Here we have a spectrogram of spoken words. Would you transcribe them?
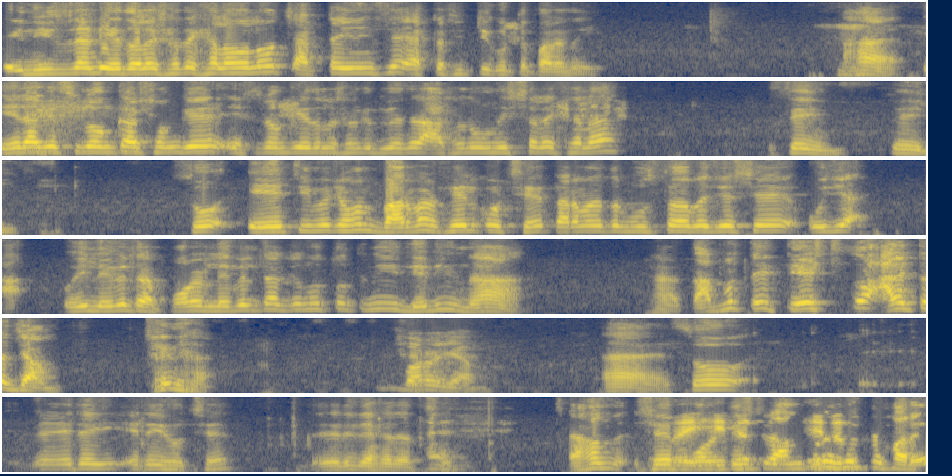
এই নিউজিল্যান্ড এ দলের সাথে খেলা হলো চারটা ইনিংসে একটা ফিফটি করতে পারে নাই। হ্যাঁ এর আগে শ্রীলঙ্কার সঙ্গে শ্রীলঙ্কা এ দলের সঙ্গে দুই হাজার আঠারো উনিশ সালে খেলা সেম ফেল সো এই টিমে যখন বারবার ফেল করছে তার মানে তো বুঝতে হবে যে সে ওই যে ওই লেভেলটা পরের লেভেলটার জন্য তো তিনি রেডি না। হ্যাঁ তারপর টেস্ট তো আরেকটা জাম্প তাই না? বড় জাম হ্যাঁ সো এটাই এটাই হচ্ছে এটাই দেখা যাচ্ছে। হ্যাঁ। এখন সে ভাই, পরে এটা রান করে ফেলতে পারে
